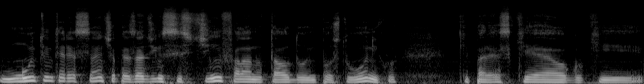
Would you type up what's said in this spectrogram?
muito interessante, apesar de insistir em falar no tal do imposto único, que parece que é algo que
